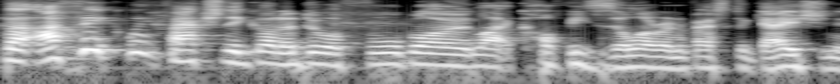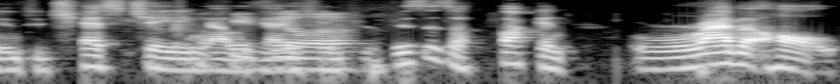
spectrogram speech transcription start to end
But I think we've actually got to do a full blown like CoffeeZilla investigation into chess cheating allegations. This is a fucking rabbit hole.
